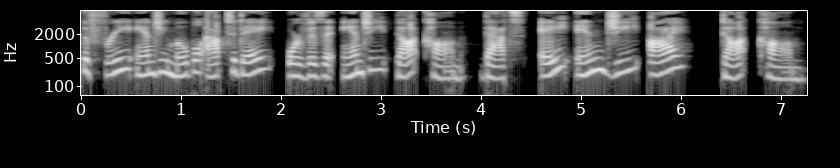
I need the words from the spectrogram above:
the free Angi mobile app today or visit Angi.com. That's A-N-G-I dot com.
